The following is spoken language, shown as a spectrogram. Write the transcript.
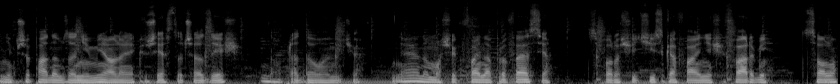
Nie przepadam za nimi, ale jak już jest, to trzeba zjeść. Dobra, dołem idzie. Nie no, Mosiek, fajna profesja. Sporo się ciska, fajnie się farmi. Solo.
